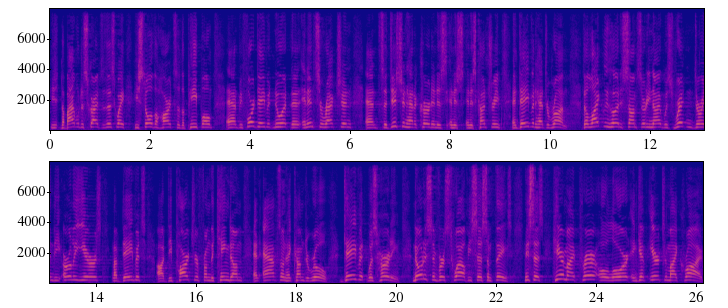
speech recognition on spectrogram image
He, the Bible describes it this way he stole the hearts of the people. And before David knew it, an insurrection and sedition had occurred in his, in his, in his country, and David had to run. The likelihood is Psalm 39 was written during the early years of David's uh, departure from the kingdom, and Absalom had come to rule. David was hurting. Notice in verse 12, he says some things. He says, Hear my prayer, O Lord, and give ear to my cry.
